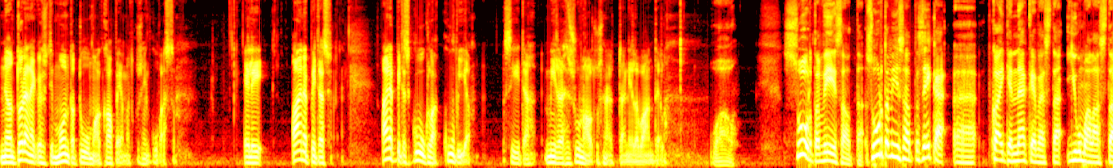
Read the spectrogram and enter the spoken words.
Ne on todennäköisesti monta tuumaa kapeammat kuin siinä kuvassa. Eli aina pitäisi, aina pitäisi googlaa kuvia siitä, millä se sunautus näyttää niillä vanteilla. Wow. Suurta viisautta. Suurta viisautta sekä äh, kaiken näkevästä Jumalasta,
